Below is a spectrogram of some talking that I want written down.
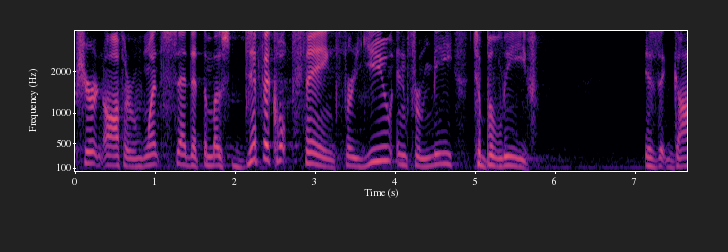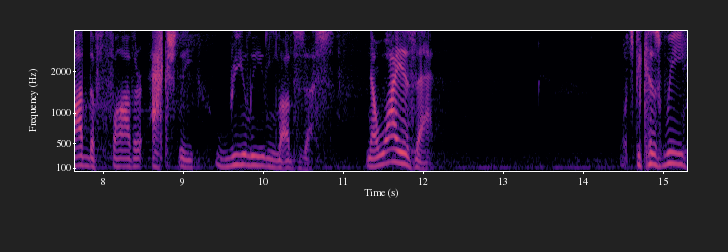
Puritan author, once said that the most difficult thing for you and for me to believe is that God the Father actually really loves us. Now, why is that? Well, it's because we,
